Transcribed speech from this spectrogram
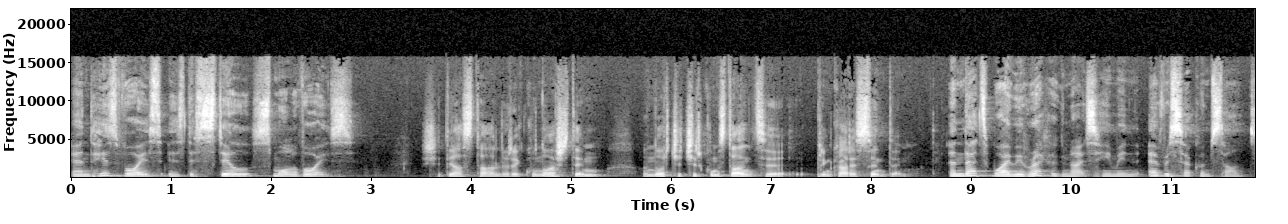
And his voice is this still small voice. Și de asta îl recunoaștem în orice circunstanțe prin care suntem. And that's why we recognize him in every circumstance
